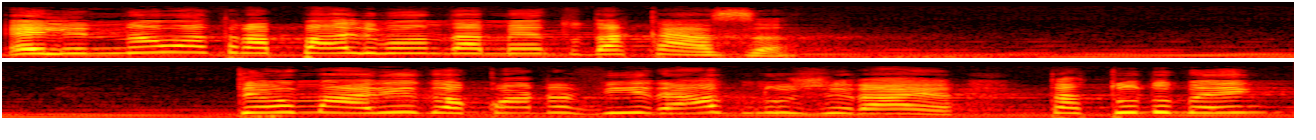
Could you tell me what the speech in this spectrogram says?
ele não atrapalha o andamento da casa. Teu marido acorda virado no giraia, tá tudo bem.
